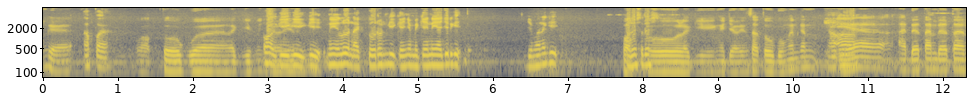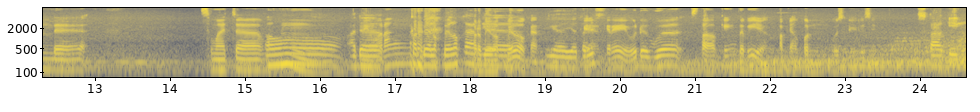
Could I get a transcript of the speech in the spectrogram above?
Enggak. Apa? Waktu gue lagi oh menjalin- Gi Gi Gi. Nih lu naik turun Gi. Kayaknya mic ini aja Gi. Gimana Gi waktu Terus, terus. lagi ngejalin satu hubungan kan Ya, ya ada tanda-tanda semacam Oh, hmm, ada orang perbelok-belokan. berbelok-belokan. Iya, iya Kayak terus akhirnya ya udah gue stalking tapi ya pakai akun gue sendiri sih. stalking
